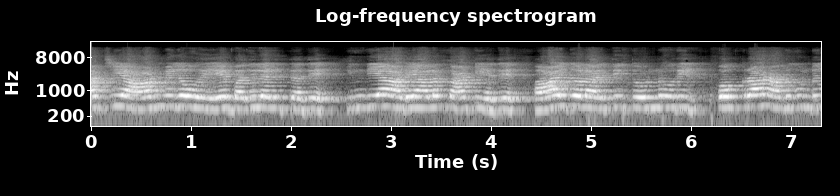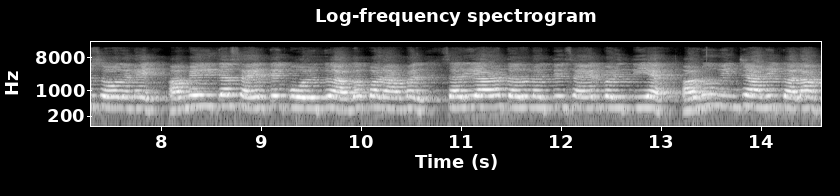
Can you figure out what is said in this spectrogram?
ஆட்சியை பதிலளித்தது. இந்தியா அடையாளம் காட்டியது. ஆயிரத்தி தொள்ளாயிரத்தி தொண்ணூறில் பொக்ரான் அணுகுண்டு சோதனை. அமெரிக்க செயற்கைக்கோளுக்கு அகப்படாமல் சரியான தருணத்தில் செயல்படுத்திய அணு விஞ்ஞானி கலாம்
